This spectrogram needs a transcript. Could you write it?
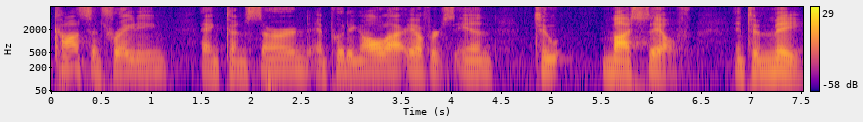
concentrating and concerned and putting all our efforts into myself, into me,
